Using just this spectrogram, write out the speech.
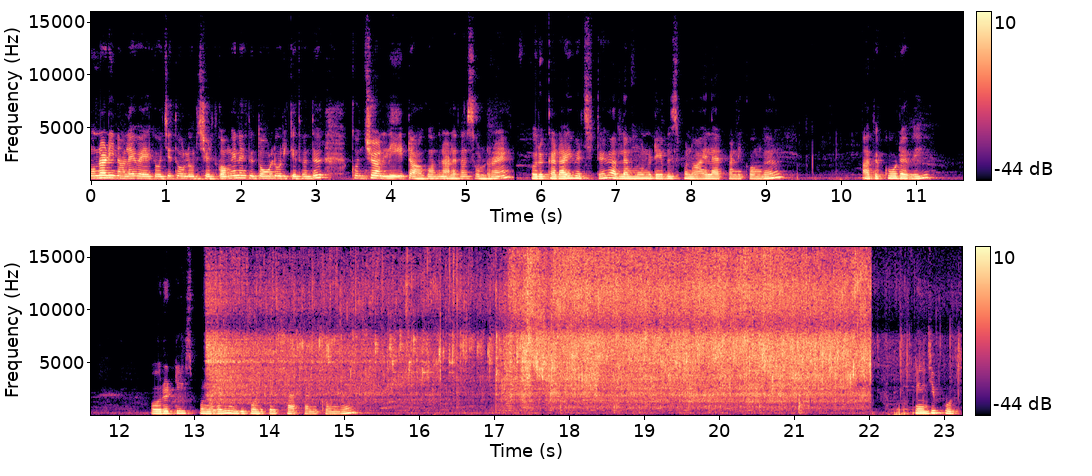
முன்னாடி நாளே வேக வச்சு தோல் உரிச்சு எடுத்துக்கோங்க. ஏன்னா இது தோல் உரிக்கிறது வந்து கொஞ்சம் லேட் ஆகும். அதனால தான் சொல்கிறேன் ஒரு கடாய் வச்சுட்டு அதில் மூணு டேபிள் ஸ்பூன் ஆயில் ஆட் பண்ணிக்கோங்க. அது கூடவே ஒரு டீஸ்பூன் அளவு இஞ்சி பூண்டு பேஸ்ட் ஆட் பண்ணிக்கோங்க. இஞ்சி பூண்டு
